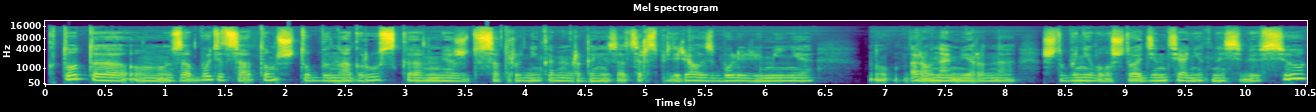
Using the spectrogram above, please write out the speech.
Кто-то заботится о том, чтобы нагрузка между сотрудниками в организации распределялась более или менее ну, равномерно, чтобы не было, что один тянет на себе все,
